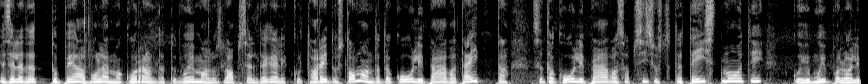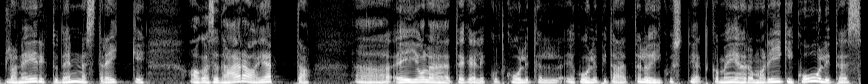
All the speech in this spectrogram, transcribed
ja selle tõttu peab olema korraldatud võimalus lapsel tegelikult haridust omandada, koolipäeva täita, seda koolipäeva saab sisustada teistmoodi, kui võib-olla oli planeeritud enne streiki, aga seda ära jätta äh, ei ole tegelikult koolidel ja koolipidajatel õigust, nii et ka meie oma riigikoolides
